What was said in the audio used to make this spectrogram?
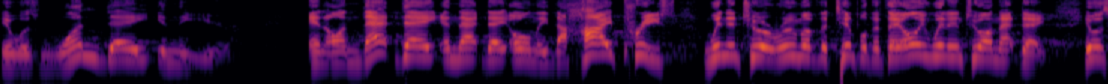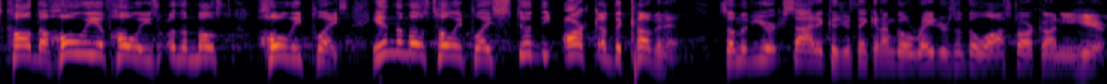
It was one day in the year and on that day and that day only, the high priest went into a room of the temple that they only went into on that day. It was called the Holy of Holies or the most holy place. In the most holy place stood the Ark of the Covenant. Some of you are excited because you're thinking I'm going Raiders of the Lost Ark on you here.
